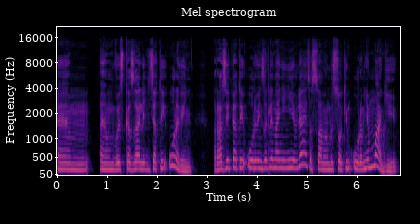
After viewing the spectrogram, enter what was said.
«Эм, эм, вы сказали десятый уровень. Разве пятый уровень заклинаний не является самым высоким уровнем магии?»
